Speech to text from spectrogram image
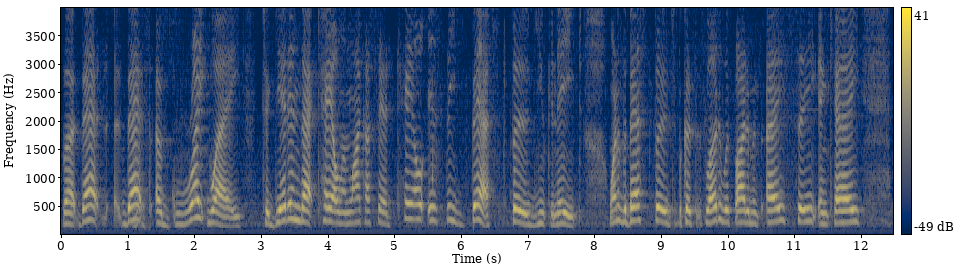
But that that's a great way to get in that kale. And like I said, kale is the best food you can eat. One of the best foods because it's loaded with vitamins A, C, and K.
